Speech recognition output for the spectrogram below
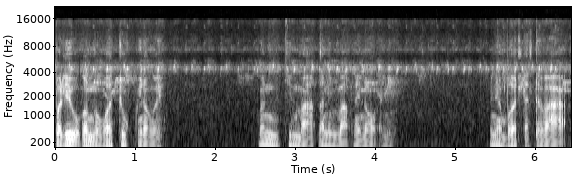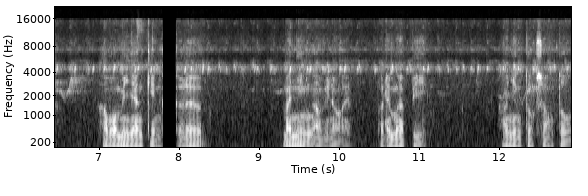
ปลาลิ้วกับนกว่าจุกพี่น้องเลยมันกินหมากอันนี้หมากในน้อยๆอันนี้มันยังเบิดแหละแต่ว่าเขาบ่มียังกินก็เลยมันยิงเอาพี่น้องเลย พอได้เมื่อปีเขายิงตกสองตัว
